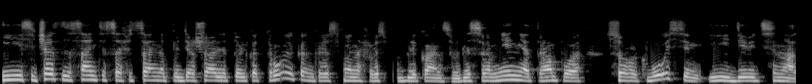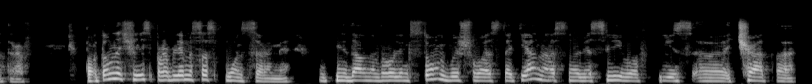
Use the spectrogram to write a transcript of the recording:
И сейчас Десантис официально поддержали только трое конгрессменов-республиканцев. Для сравнения, Трампа 48 и 9 сенаторов. Потом начались проблемы со спонсорами. Вот недавно в Rolling Stone вышла статья на основе сливов из э, чата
